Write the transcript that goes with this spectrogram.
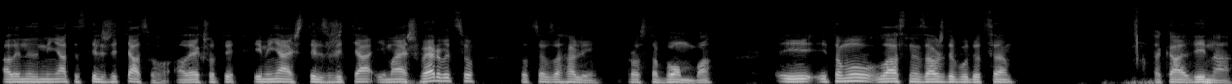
але не зміняти стиль життя свого. Але якщо ти і міняєш стиль життя і маєш вервицю, то це взагалі просто бомба. І, і тому, власне, завжди буде це така війна.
